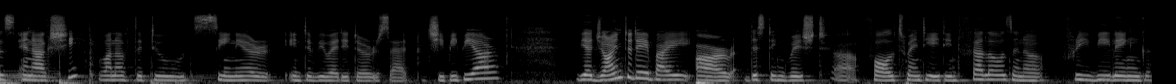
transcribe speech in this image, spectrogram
Is Enakshi, one of the two senior interview editors at GPPR. We are joined today by our distinguished uh, Fall 2018 Fellows in a freewheeling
